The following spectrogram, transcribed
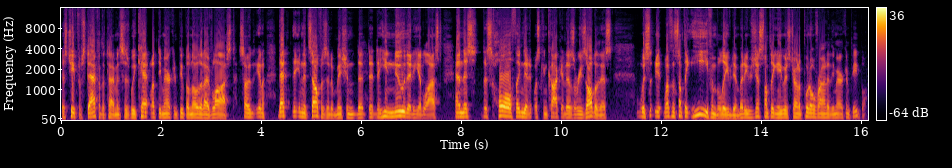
his chief of staff at the time, and says we can't let the American people know that I've lost. So you know that in itself is an admission that, that, that he knew that he had lost, and this this whole thing that it was concocted as a result of this was it wasn't something he even believed in, but it was just something he was trying to put over onto the American people.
